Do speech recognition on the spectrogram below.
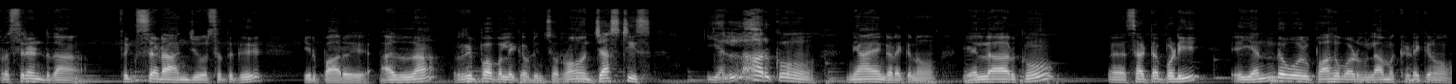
பிரசிடெண்ட் தான் ஃபிக்ஸடாக அஞ்சு வருஷத்துக்கு இருப்பார். அதுதான் ரிப்பப்ளிக் அப்படின்னு சொல்கிறோம் ஜஸ்டிஸ் எல்லாருக்கும் நியாயம் கிடைக்கணும். எல்லாருக்கும் சட்டப்படி எந்த ஒரு பாகுபாடும் இல்லாமல் கிடைக்கணும்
